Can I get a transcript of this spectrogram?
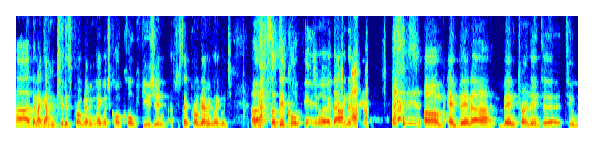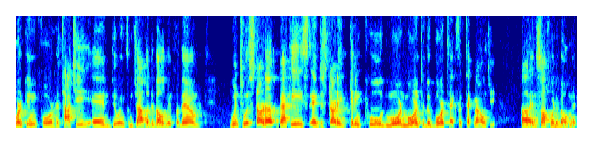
Uh, then I got into this programming language called ColdFusion. I should say programming language. Uh, so did ColdFusion way back in the day. um, and then uh, then turned into to working for Hitachi and doing some Java development for them. Went to a startup back east and just started getting pulled more and more into the vortex of technology uh, in software development.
